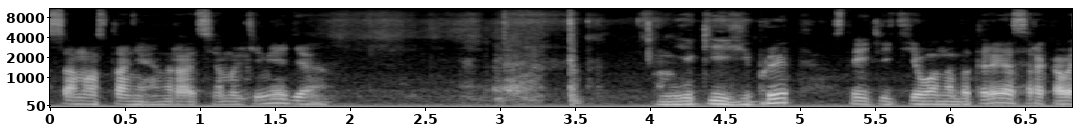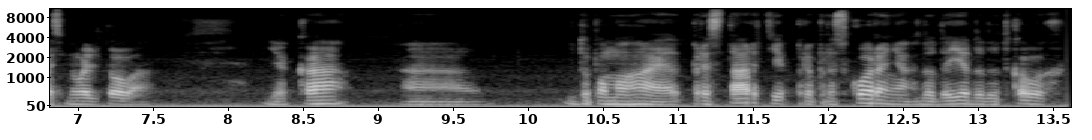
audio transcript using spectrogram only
Саме остання генерація мультимедіа. М'який гібрид, стоїть літіонна батарея 48 вольтова, яка допомагає при старті, при прискореннях, додає додаткових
